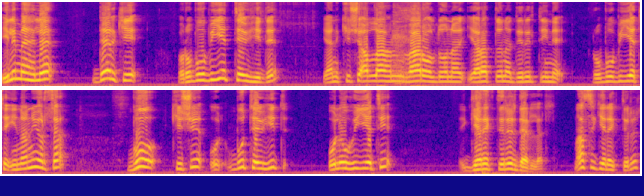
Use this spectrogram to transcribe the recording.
İlim ehli der ki rububiyet tevhidi yani kişi Allah'ın var olduğuna, yarattığına, dirilttiğine, rububiyete inanıyorsa bu kişi bu tevhid uluhiyeti gerektirir derler. Nasıl gerektirir?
